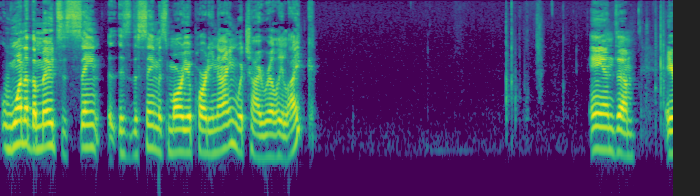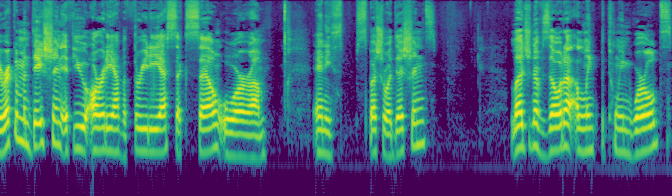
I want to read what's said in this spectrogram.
one of the modes is same is the same as Mario Party 9, which I really like. And um, a recommendation if you already have a 3DS XL or um, any special editions. Legend of Zelda A Link Between Worlds.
